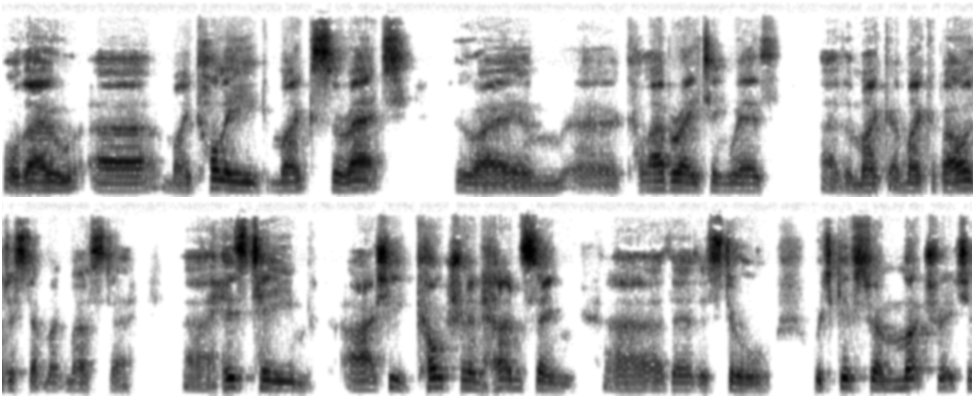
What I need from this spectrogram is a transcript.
Although uh, my colleague Mike Surette, who I am uh, collaborating with, uh, the micro- microbiologist at McMaster, uh, his team are actually culture enhancing uh, the, the stool, which gives you a much richer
